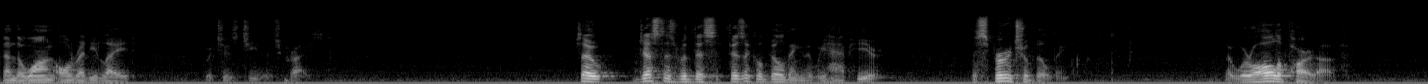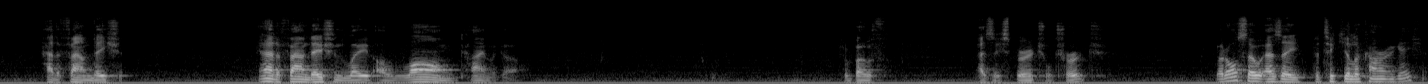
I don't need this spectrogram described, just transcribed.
than the one already laid, which is Jesus Christ. So, just as with this physical building that we have here, the spiritual building that we're all a part of had a foundation. It had a foundation laid a long time ago for both as a spiritual church, but also as a particular congregation.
